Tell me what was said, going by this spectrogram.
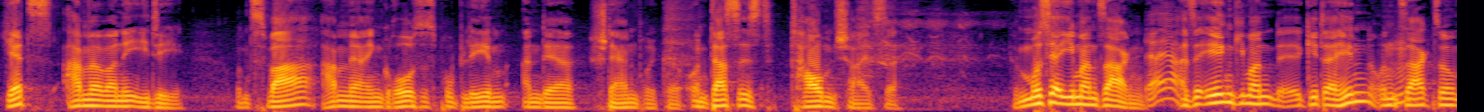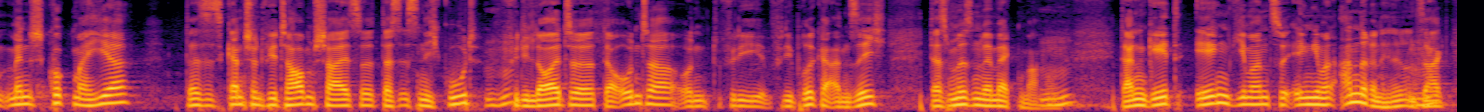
jetzt haben wir aber eine Idee. Und zwar haben wir ein großes Problem an der Sternbrücke. Und das ist Taubenscheiße. Muss ja jemand sagen. Ja, ja. Also irgendjemand äh, geht da hin und sagt so, Mensch, guck mal hier, das ist ganz schön viel Taubenscheiße, das ist nicht gut für die Leute da unter und für die, für die Brücke an sich, das müssen wir wegmachen. Dann geht irgendjemand zu irgendjemand anderen hin und sagt, "We- we-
